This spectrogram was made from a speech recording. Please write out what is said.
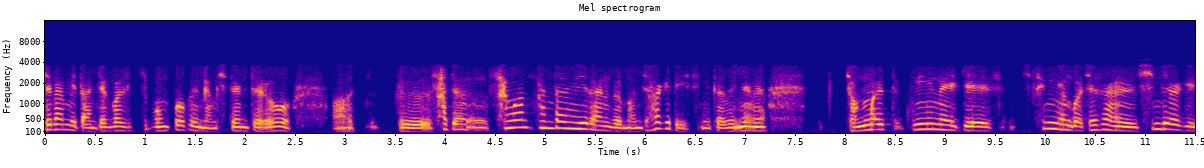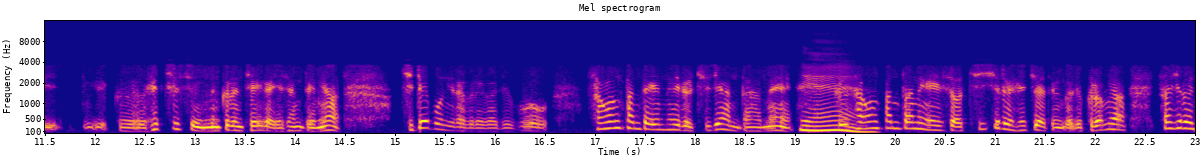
재난 및 안전관리 기본법에 명시된 대로 어그 사정 상황 판단회의라는 걸 먼저 하게 돼 있습니다. 왜냐하면 정말 국민에게 생명과 재산을 심대하게 그 해칠 수 있는 그런 재해가 예상되면 지대본이라 그래가지고 상황 판단 회의를 주재한 다음에 예. 그 상황 판단회에서 지시를 해줘야 되는 거죠. 그러면 사실은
